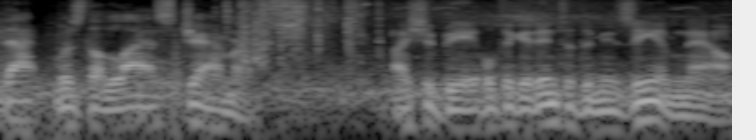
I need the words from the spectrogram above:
That was the last jammer. I should be able to get into the museum now.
